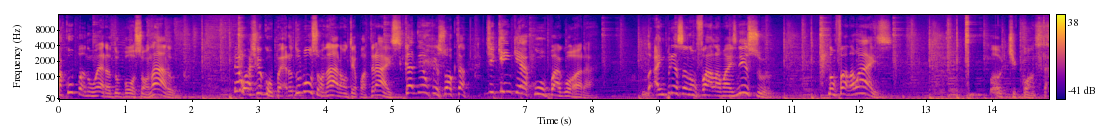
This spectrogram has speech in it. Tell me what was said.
A culpa não era do Bolsonaro? Eu acho que a culpa era do Bolsonaro há um tempo atrás. Cadê o pessoal que tá. De quem que é a culpa agora? A imprensa não fala mais nisso? Não fala mais? Vou te contar.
